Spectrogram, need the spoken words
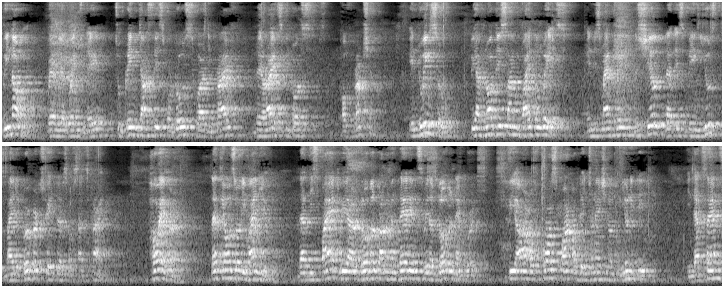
We know where we are going today to bring justice for those who are deprived their rights because of corruption. In doing so, we have noticed some vital ways in dismantling the shield that is being used by the perpetrators of such crime. However, let me also remind you that despite we are global parliamentarians with a global network, we are of course part of the international community. In that sense,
